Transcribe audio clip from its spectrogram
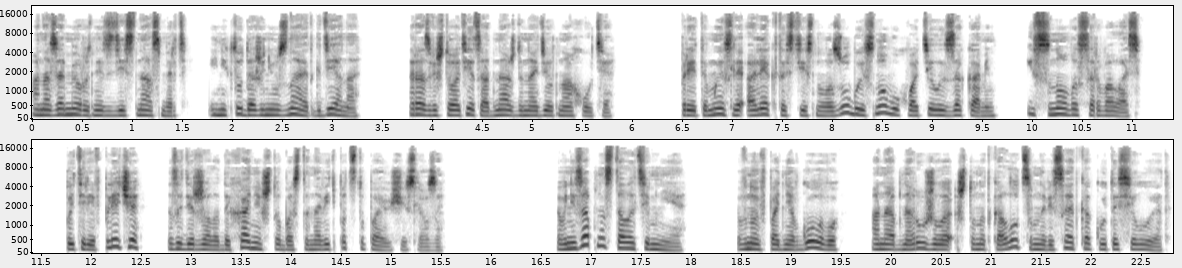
Она замерзнет здесь насмерть, и никто даже не узнает, где она. Разве что отец однажды найдет на охоте. При этой мысли Олекта стиснула зубы и снова ухватилась за камень, и снова сорвалась. Потерев плечи, задержала дыхание, чтобы остановить подступающие слезы. Внезапно стало темнее. Вновь подняв голову, она обнаружила, что над колодцем нависает какой-то силуэт.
